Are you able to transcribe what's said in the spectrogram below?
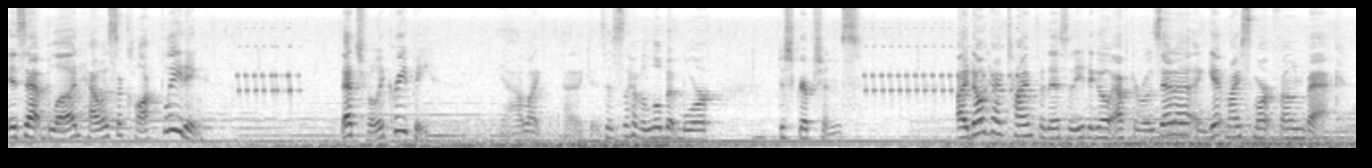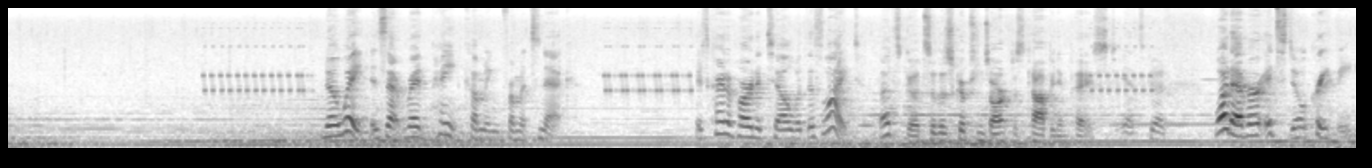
Is that blood? How is the clock bleeding? That's really creepy. Yeah, I like I like. Just have a little bit more descriptions. I don't have time for this. I need to go after Rosetta and get my smartphone back. No, wait. Is that red paint coming from its neck? It's kind of hard to tell with this light. That's good. So the descriptions aren't just copy and paste. Yeah, it's good. Whatever, it's still creepy.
